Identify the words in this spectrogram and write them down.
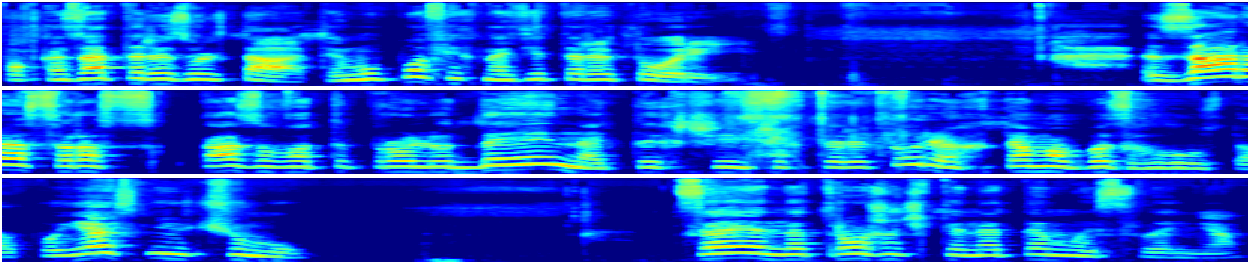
показати результат. Йому пофіг на ті території. Зараз розказувати про людей на тих чи інших територіях тема безглузда. Пояснюю чому. Це не трошечки не те мислення.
